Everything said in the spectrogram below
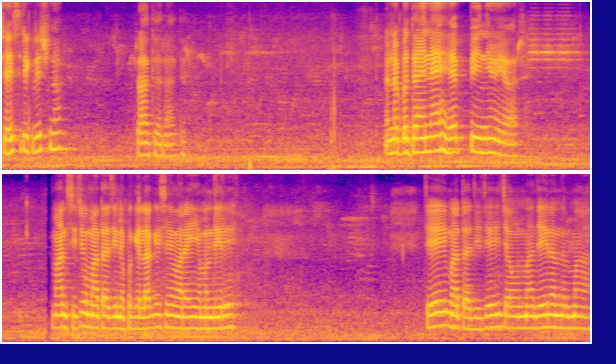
જય શ્રી કૃષ્ણ. રાધે રાધે. અને બધાને હેપી ન્યૂ યર માનસી, જો માતાજીને પગે લાગી છે અમારા અહીંયા મંદિરે. જય માતાજી, જય ચાઉંડમાં જય રાંદલમાં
